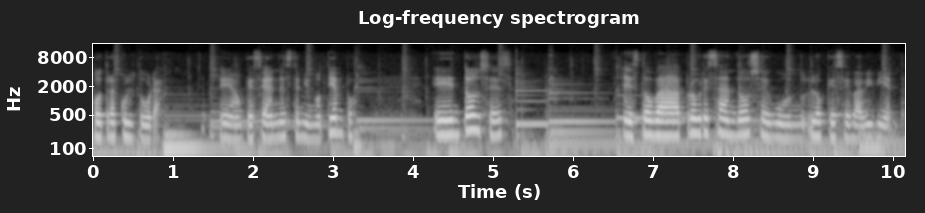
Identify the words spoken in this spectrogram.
otra cultura, eh, aunque sea en este mismo tiempo. Entonces, esto va progresando según lo que se va viviendo.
